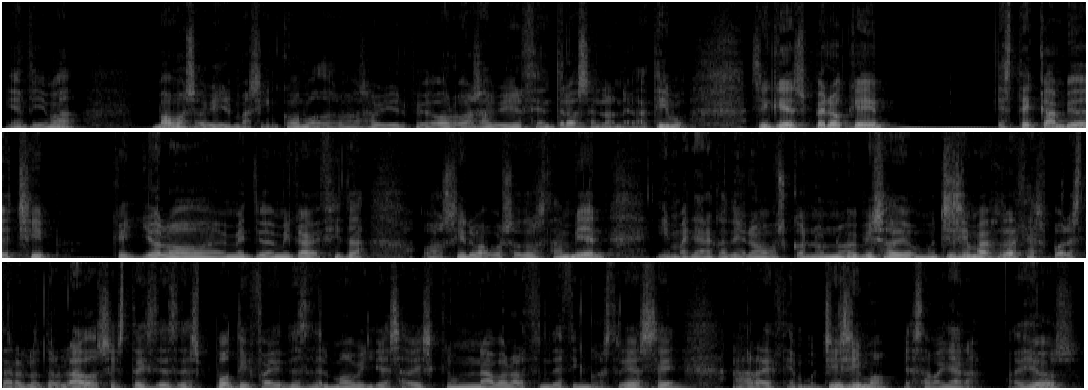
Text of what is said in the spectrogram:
Y encima vamos a vivir más incómodos, vamos a vivir peor, vamos a vivir centrados en lo negativo. Así que espero que este cambio de chip que yo lo he metido en mi cabecita, os sirva a vosotros también. Y mañana continuamos con un nuevo episodio. Muchísimas gracias por estar al otro lado. Si estáis desde Spotify, desde el móvil, ya sabéis que una valoración de 5 estrellas se agradece muchísimo. Hasta mañana. Adiós.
